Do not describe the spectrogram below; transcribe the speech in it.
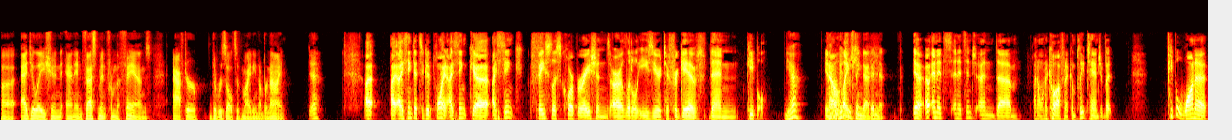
uh, adulation and investment from the fans after the results of Mighty Number no. Nine? Yeah, I, I think that's a good point. I think uh, I think faceless corporations are a little easier to forgive than people. Yeah. You know, kind of interesting like, that, isn't it? Yeah, oh, and it's and it's in, and um, I don't want to go off on a complete tangent, but people want to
